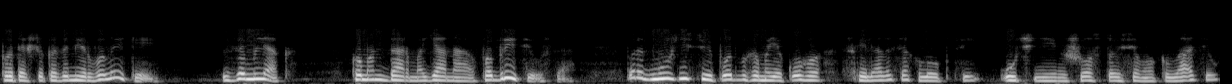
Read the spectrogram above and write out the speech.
про те, що Казимір Великий, земляк, командарма Яна Фабріціуса, перед мужністю і подвигами якого схилялися хлопці учні 6-7 класів,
